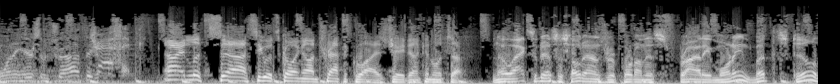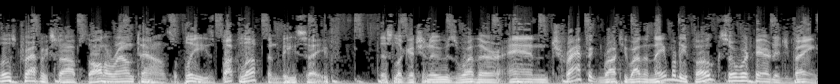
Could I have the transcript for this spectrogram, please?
Want to hear some traffic? Traffic. All right, let's uh, see what's going on traffic-wise. Jay Duncan, what's up? No accidents or slowdowns report on this Friday morning, but still those traffic stops all around town. So please buckle up and be safe. This look at your news, weather, and traffic brought to you by the neighborly folks over at Heritage Bank.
